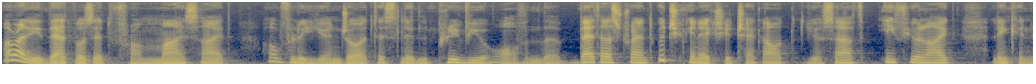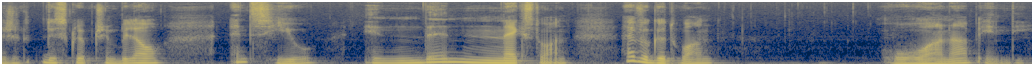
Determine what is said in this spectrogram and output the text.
Alrighty that was it from my side. Hopefully you enjoyed this little preview of the beta strand which you can actually check out yourself if you like. Link in the description below. And see you in the next one. Have a good one one up indie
